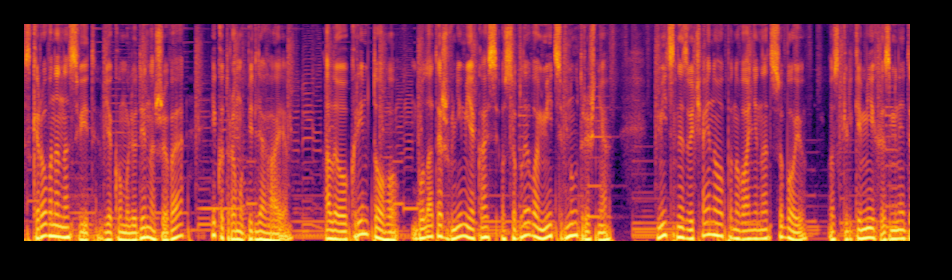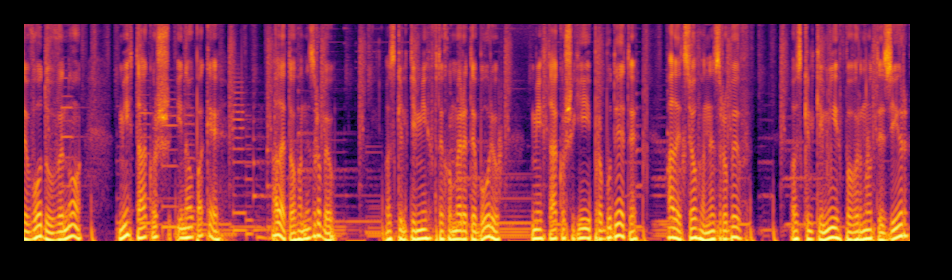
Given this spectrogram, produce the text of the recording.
скерована на світ, в якому людина живе і котрому підлягає. Але окрім того, була теж в нім якась особлива міць внутрішня, міць незвичайного панування над собою, оскільки міг змінити воду в вино, міг також і навпаки, але того не зробив. Оскільки міг втихомирити бурю, міг також її пробудити, але цього не зробив. Оскільки міг повернути зір,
